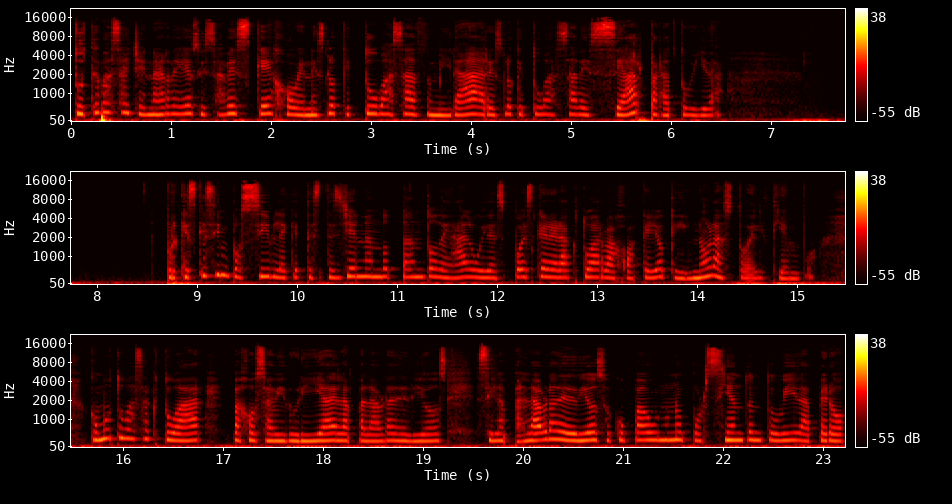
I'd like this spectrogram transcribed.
Tú te vas a llenar de eso y sabes qué, joven, es lo que tú vas a admirar, es lo que tú vas a desear para tu vida. Porque es que es imposible que te estés llenando tanto de algo y después querer actuar bajo aquello que ignoras todo el tiempo. ¿Cómo tú vas a actuar bajo sabiduría en la palabra de Dios si la palabra de Dios ocupa un 1% en tu vida, pero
